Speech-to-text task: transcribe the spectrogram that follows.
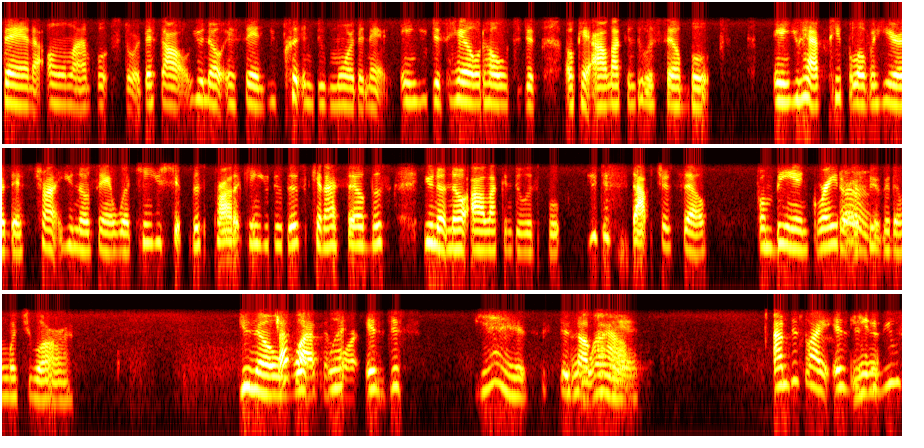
than an online bookstore." That's all, you know, and said you couldn't do more than that, and you just held hold to just, okay, all I can do is sell books. And you have people over here that's trying, you know, saying, "Well, can you ship this product? Can you do this? Can I sell this?" You know, no, all I can do is book. You just stopped yourself from being greater or Mm. bigger than what you are. You know, That's what, why what it's just yes, it's just No, wow. I'm just like, just, You- if you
